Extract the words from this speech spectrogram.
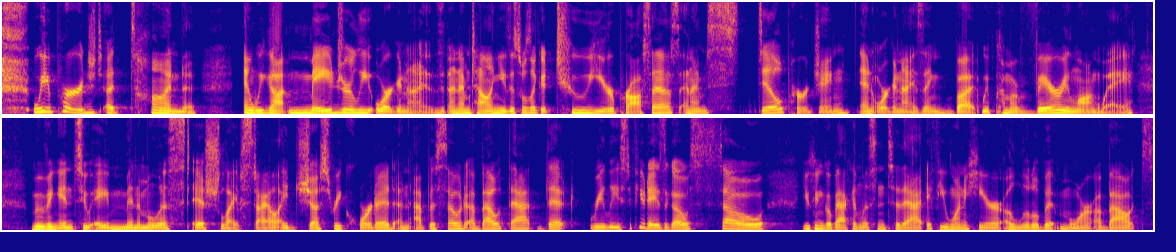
we purged a ton and we got majorly organized. And I'm telling you, this was like a two year process, and I'm still purging and organizing, but we've come a very long way moving into a minimalist ish lifestyle. I just recorded an episode about that that released a few days ago. So you can go back and listen to that if you want to hear a little bit more about.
